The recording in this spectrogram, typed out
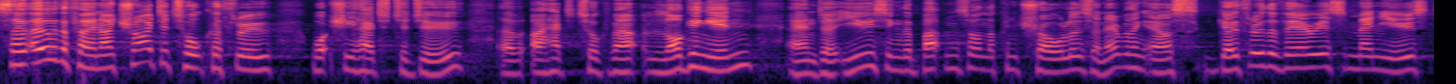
So, over the phone, I tried to talk her through what she had to do. Uh, I had to talk about logging in and uh, using the buttons on the controllers and everything else, go through the various menus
